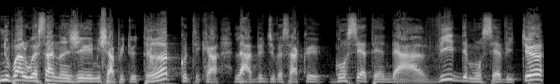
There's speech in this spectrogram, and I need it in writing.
Nous parlons ça dans Jérémie chapitre 30, côté la Bible dit que ça que gon certain David, mon serviteur,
